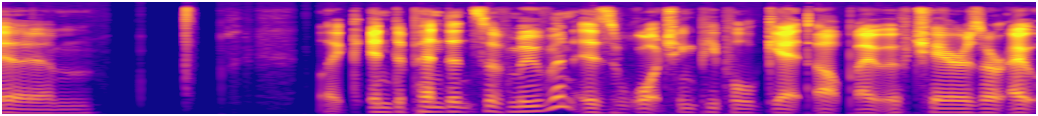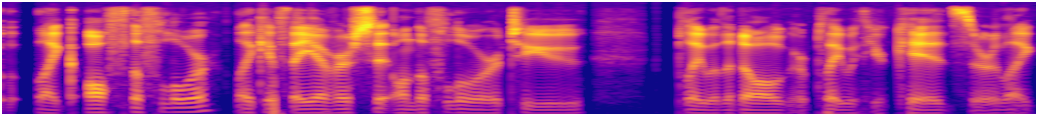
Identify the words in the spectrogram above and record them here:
um like independence of movement is watching people get up out of chairs or out like off the floor like if they ever sit on the floor to play with a dog or play with your kids or like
